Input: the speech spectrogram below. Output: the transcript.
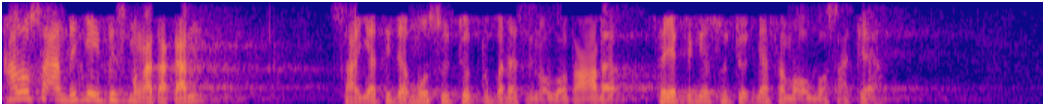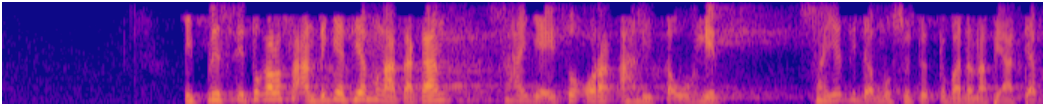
kalau seandainya iblis mengatakan, saya tidak mau sujud kepada selain Allah Ta'ala. Saya ingin sujudnya sama Allah saja. Iblis itu kalau seandainya dia mengatakan, saya itu orang ahli tauhid. Saya tidak mau sujud kepada Nabi Adam.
